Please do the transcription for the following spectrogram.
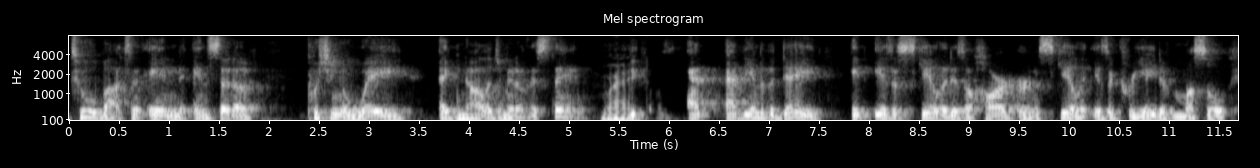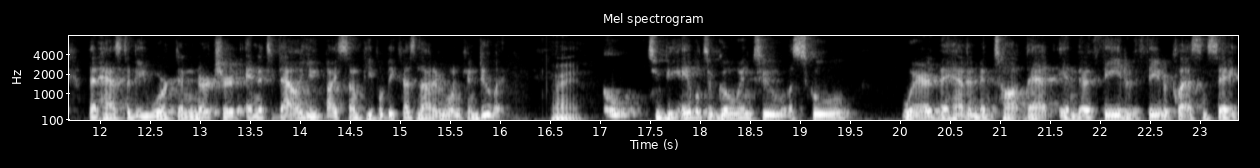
toolbox in, instead of pushing away acknowledgement of this thing. Right. Because at, at the end of the day, it is a skill. It is a hard earned skill. It is a creative muscle that has to be worked and nurtured. And it's valued by some people because not everyone can do it. Right. So to be able to go into a school where they haven't been taught that in their theater theater class and say,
